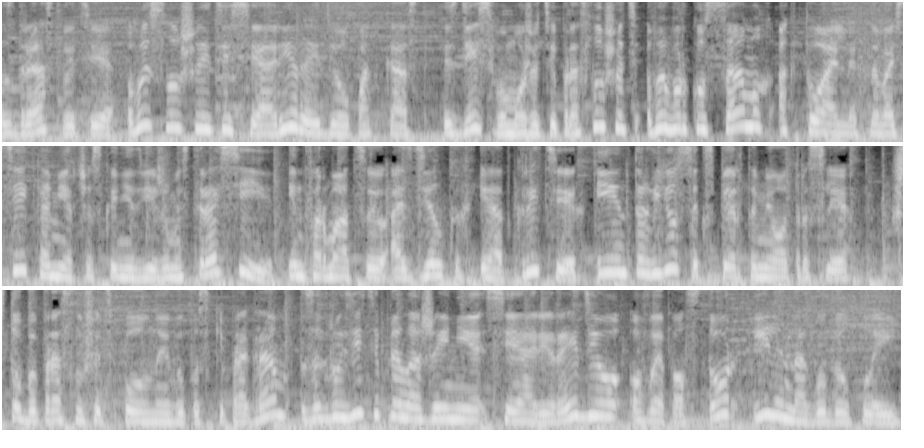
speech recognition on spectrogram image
Здравствуйте! Вы слушаете Сиари Радио Подкаст. Здесь вы можете прослушать выборку самых актуальных новостей коммерческой недвижимости России, информацию о сделках и открытиях и интервью с экспертами отрасли. Чтобы прослушать полные выпуски программ, загрузите приложение Сиари Radio в Apple Store или на Google Play.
